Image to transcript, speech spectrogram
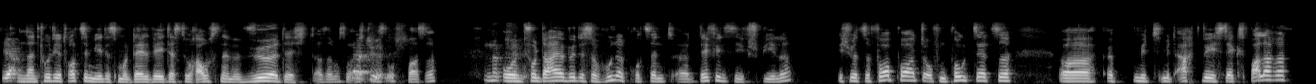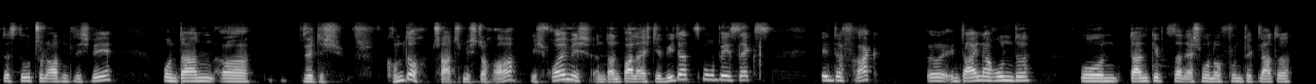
Ja. Und dann tut dir trotzdem jedes Modell weh, das du rausnehmen würdest. Also da muss man echt was aufpassen. Natürlich. Und von daher würde ich so 100% äh, defensiv spielen. Ich würde sofort Porte auf den Punkt setzen, äh, mit, mit 8W6 ballere, das tut schon ordentlich weh. Und dann äh, würde ich, komm doch, charge mich doch an, ich freue mich. Und dann baller ich dir wieder 2W6 in der Frack, äh, in deiner Runde. Und dann gibt es dann erstmal noch Funde Glatte,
